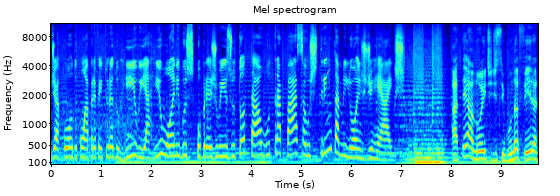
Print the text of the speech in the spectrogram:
De acordo com a Prefeitura do Rio e a Rio Ônibus, o prejuízo total ultrapassa os 30 milhões de reais. Até a noite de segunda-feira,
